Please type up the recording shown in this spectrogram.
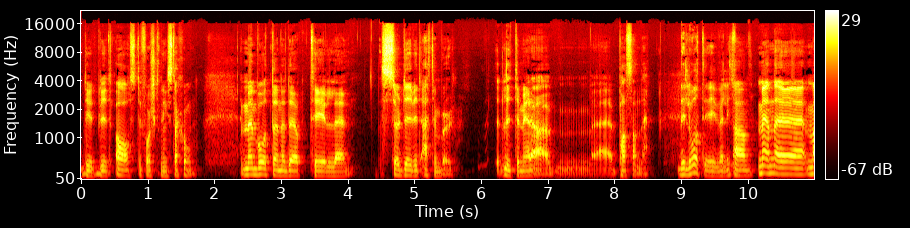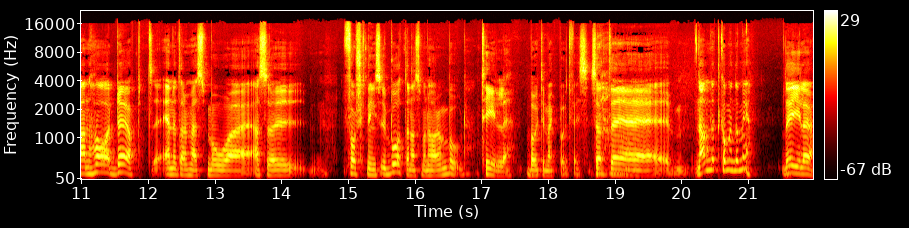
det blir ett as till forskningsstation. Men båten är döpt till eh, Sir David Attenborough. Lite mera eh, passande. Det låter ju väldigt fint. Ja, men eh, man har döpt en av de här små alltså, forskningsubåtarna som man har ombord till Boaty McBoatface. Så att eh, namnet kommer ändå med. Det gillar jag.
